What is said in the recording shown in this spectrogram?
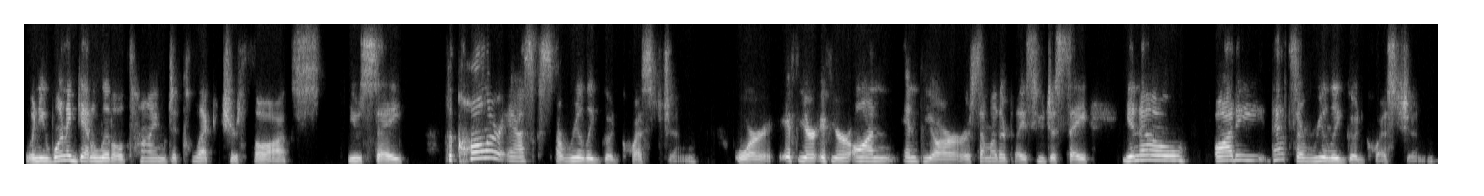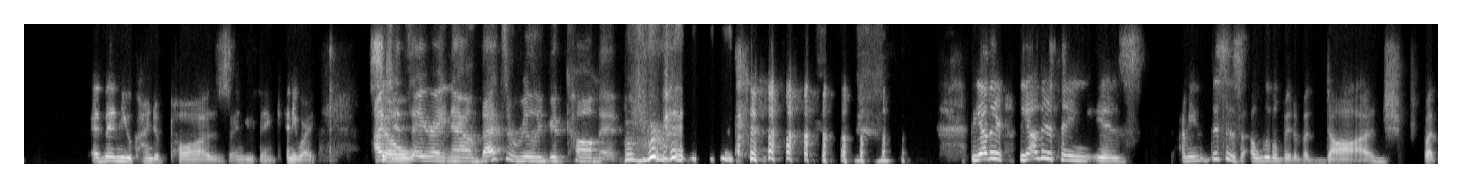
When you want to get a little time to collect your thoughts, you say, the caller asks a really good question. Or if you're if you're on NPR or some other place, you just say, you know, Audie, that's a really good question. And then you kind of pause and you think, anyway. So, I should say right now, that's a really good comment before the other the other thing is I mean, this is a little bit of a dodge, but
